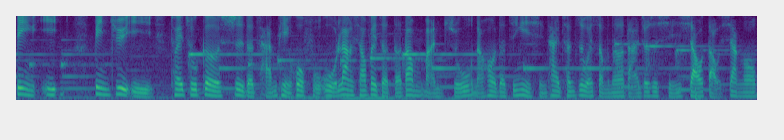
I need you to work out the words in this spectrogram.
并一并据以推出各式的产品或服务，让消费者得到满足，然后的经营形态称之为什么呢？答案就是行销导向哦。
